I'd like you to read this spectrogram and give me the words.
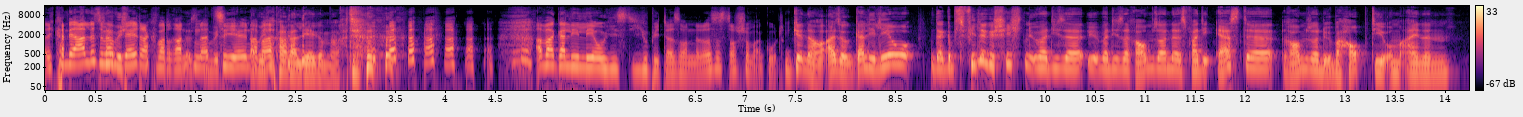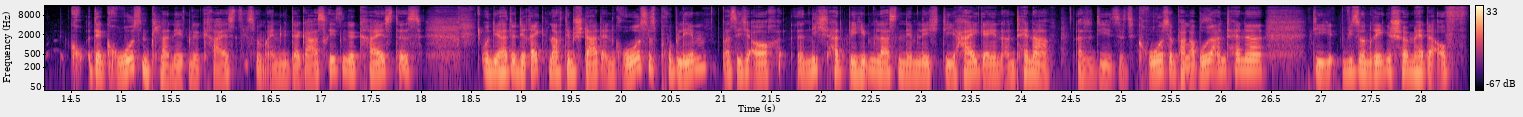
Ich kann dir alles über ich- Delta-Quadranten ich, erzählen, hab aber, ich parallel gemacht. aber Galileo hieß die Jupiter-Sonde. Das ist doch schon mal gut. Genau, also Galileo, da gibt es viele Geschichten über diese, über diese Raumsonde. Es war die erste Raumsonde überhaupt, die um einen der großen Planeten gekreist ist, um einen der Gasriesen gekreist ist. Und die hatte direkt nach dem Start ein großes Problem, was sich auch äh, nicht hat beheben lassen, nämlich die High-Gain-Antenna. Also diese große Parabolantenne, die wie so ein Regenschirm hätte auf,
